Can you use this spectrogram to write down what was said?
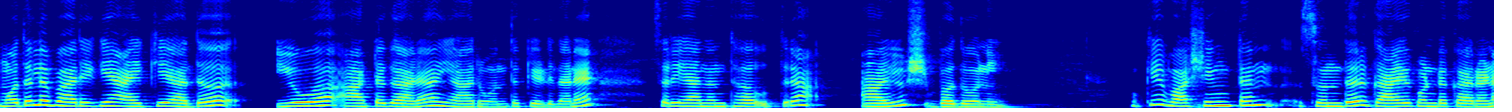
ಮೊದಲ ಬಾರಿಗೆ ಆಯ್ಕೆಯಾದ ಯುವ ಆಟಗಾರ ಯಾರು ಅಂತ ಕೇಳಿದ್ದಾರೆ ಸರಿಯಾದಂತಹ ಉತ್ತರ, ಆಯುಷ್ ಬದೋನಿ. ಓಕೆ, ವಾಷಿಂಗ್ಟನ್ ಸುಂದರ್ ಗಾಯಗೊಂಡ ಕಾರಣ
